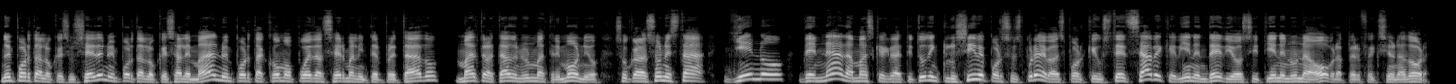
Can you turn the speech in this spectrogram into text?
No importa lo que sucede, no importa lo que sale mal, no importa cómo pueda ser malinterpretado, maltratado en un matrimonio, su corazón está lleno de nada más que gratitud, inclusive por sus pruebas, porque usted sabe que vienen de Dios y tienen una obra perfeccionadora.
